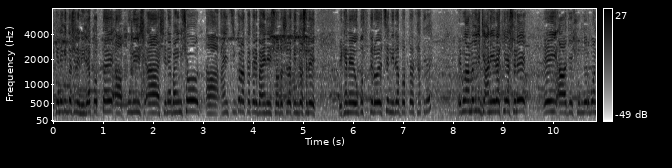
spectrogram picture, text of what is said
এখানে কিন্তু আসলে নিরাপত্তায় পুলিশ সেনাবাহিনী সহ আইন শৃঙ্খলা রক্ষাকারী বাহিনীর সদস্যরা কিন্তু আসলে এখানে উপস্থিত রয়েছে নিরাপত্তার খাতিরে। এবং আমরা যদি জানিয়ে রাখি আসলে এই যে সুন্দরবন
